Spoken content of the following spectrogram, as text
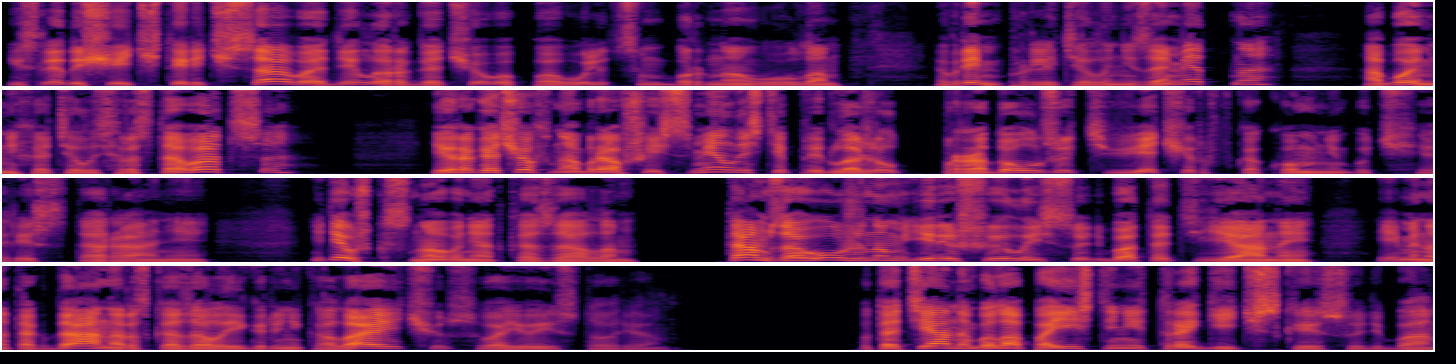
и следующие четыре часа водила Рогачева по улицам Барнаула. Время пролетело незаметно, обоим не хотелось расставаться, и Рогачев, набравшись смелости, предложил продолжить вечер в каком-нибудь ресторане. И девушка снова не отказала. Там за ужином и решилась судьба Татьяны. Именно тогда она рассказала Игорю Николаевичу свою историю. У Татьяны была поистине трагическая судьба.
